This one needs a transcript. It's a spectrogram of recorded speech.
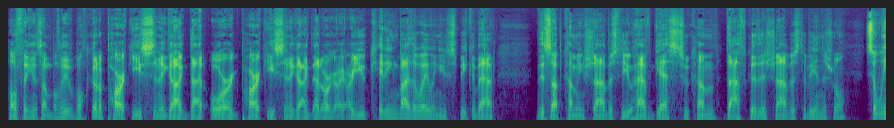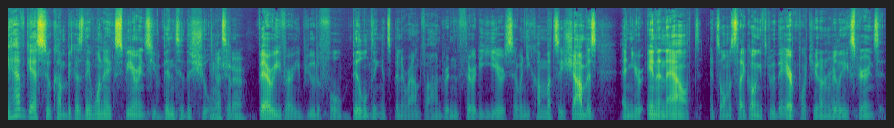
Whole thing is unbelievable. Go to parkeastsynagogue.org, parkeastsynagogue.org. Are, are you kidding, by the way, when you speak about this upcoming Shabbos? Do you have guests who come dafka this Shabbos to be in the shul? So we have guests who come because they want to experience. You've been to the shul. It's sure. a very, very beautiful building. It's been around for 130 years. So when you come Motzei Shabbos and you're in and out, it's almost like going through the airport. You don't really experience it.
